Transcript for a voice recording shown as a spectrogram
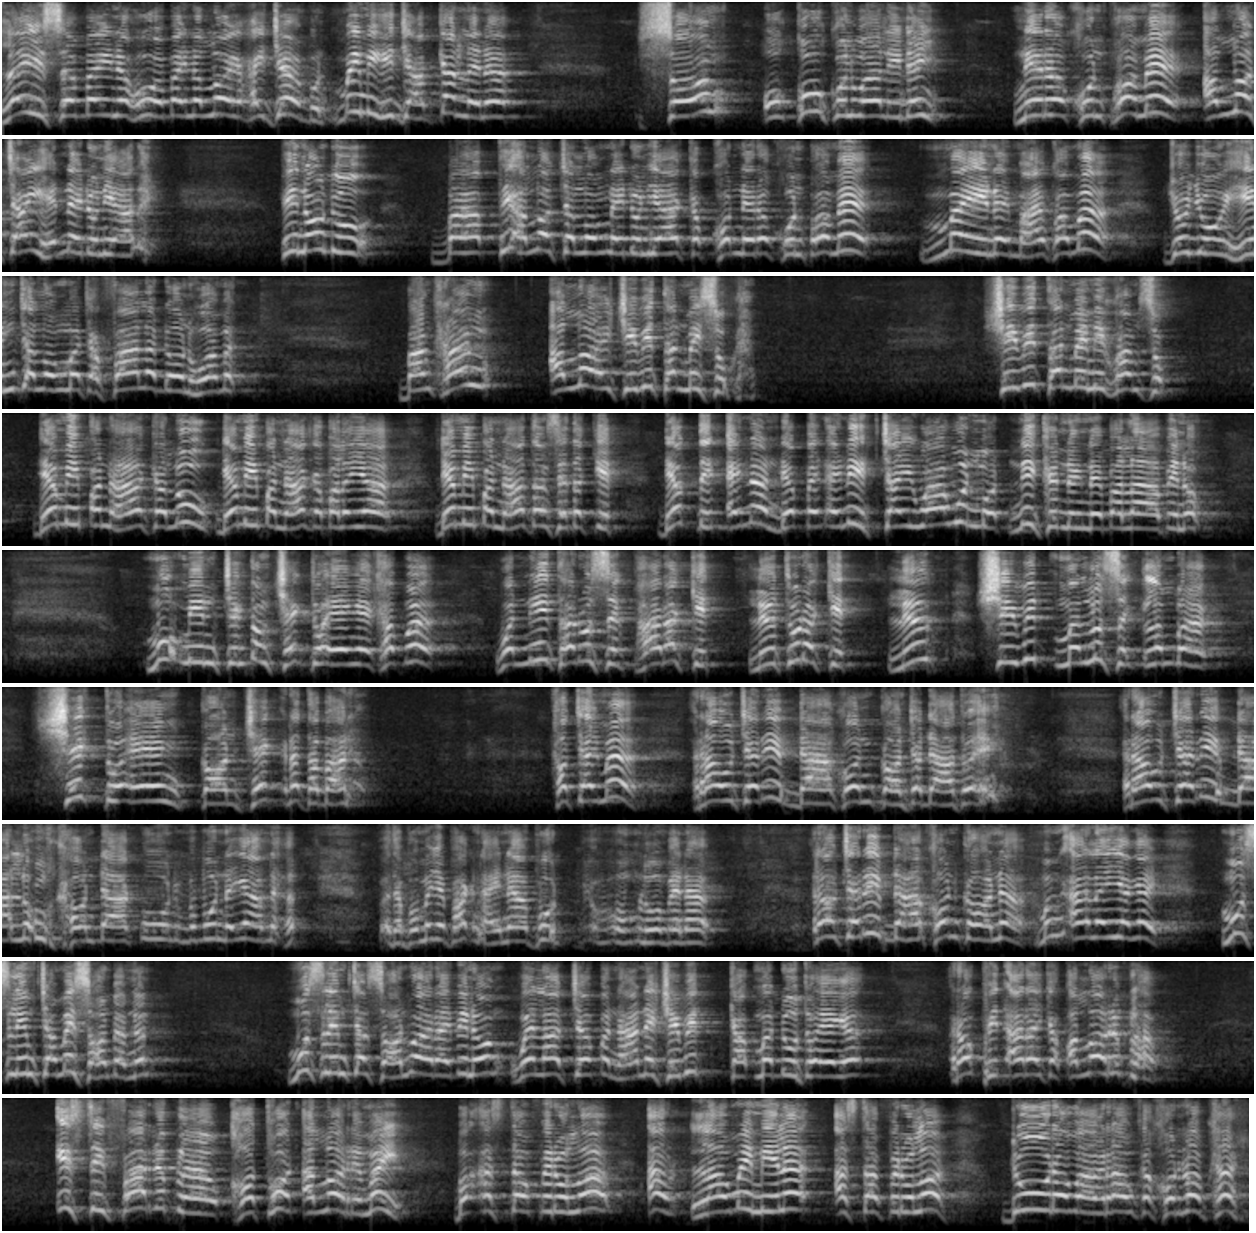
ไลซะบนะหัวบนัลลอฮ์ฮิจาบุนไม่มีฮิญาบกั้นเลยนะสองอุกูกุลวาลิดัยเนรคุณพ่อแม่อัลลอฮ์ให้เห็นในดุนยาเลยพี่น้องดู บาปที่อัลลอฮ์จะลงในดุนยากับคนเนรคุณพ่อแม่ ไม่ได้หมายความว่า อยู่ๆหินจะลงมาจากฟ้าแล้วโดนหัวมัน บางครั้งอัลลอฮ์ให้ชีวิตท่านไม่สุข ชีวิตท่านไม่มีความสุข เดี๋ยวมีปัญหากับลูก เดี๋ยวมีปัญหากับภรรยา เดี๋ยวมีปัญหาทางเศรษฐกิจ เดี๋ยวติดไอ้นั่น เดี๋ยวเป็นไอ้นี่ใจว้าวุ่นหมด นี่คือหนึ่งในบาลาพี่น้องมุมินจึงต้องเช็คตัวเองไงครับว่า วันนี้ถ้ารู้สึกภารกิจหรือธุรกิจหรือชีวิตมันรู้สึกลำบาก เช็คตัวเองก่อนเช็ครัฐบาล เข้าใจไหมเราจะรีบด่าคนก่อนจะด่าตัวเอง เราจะรีบด่าลุงก่อนด่ากูบุญในยามนะแต่ผมไม่ใช่พักไหนนะพูดผมรวมไปนะ เราจะรีบด่าคนก่อนนะมึงอะไรยังไง มุสลิมจะไม่สอนแบบนั้น มุสลิมจะสอนว่าอะไรพี่น้อง เวลาเจอปัญหาในชีวิตกลับมาดูตัวเองฮะเราผิดอะไรกับอัลลอฮ์หรือเปล่า อิสติฟารหรือเปล่า ขอโทษอัลลอฮ์หรือไม่บอกอัสตัฟิรุลลอฮ์เอ้าเราไม่มีแล้วอัสตัฟิรุลลอฮ์ดูระหว่างเรากับคนรอบข้าง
